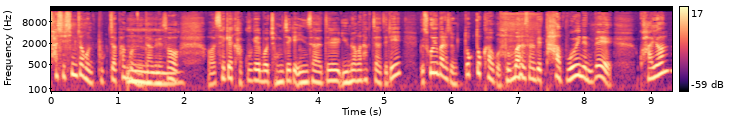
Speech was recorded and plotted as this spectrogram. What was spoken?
사실 심정은 복잡한 겁니다. 음. 그래서 어, 세계 각국의 뭐 정재계 인사들, 유명한 학자들이 그 소위 말해서 좀 똑똑하고 돈 많은 사람들이 다 모이는데 과연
